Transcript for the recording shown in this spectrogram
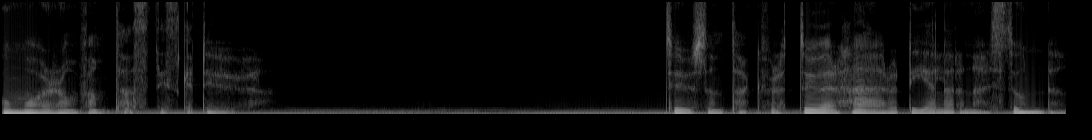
God morgon fantastiska du. Tusen tack för att du är här och delar den här stunden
